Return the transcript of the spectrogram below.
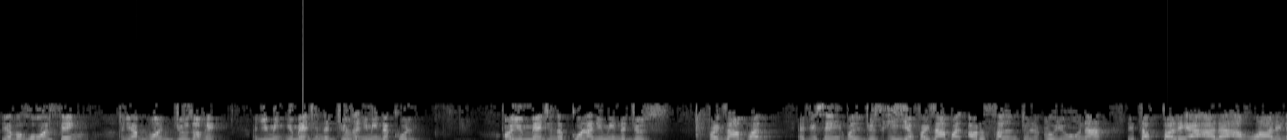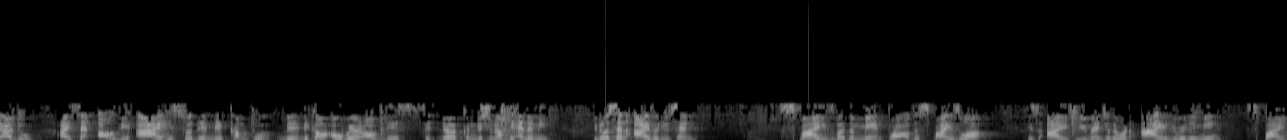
you have a whole thing and you have one juz of it. And you mean you mention the juz and you mean the kull or you mention the kull and you mean the juz for example if you say well juz'iyya. For example arsaltu al-uyuna litattali'a ala ahwal al-adu. I sent out the eyes so they may come to they become aware of this the condition of the enemy. You don't send eyes what do you send? Spies. But the main part of the spy is what his eyes. So you mention the word eye and you really mean spy.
